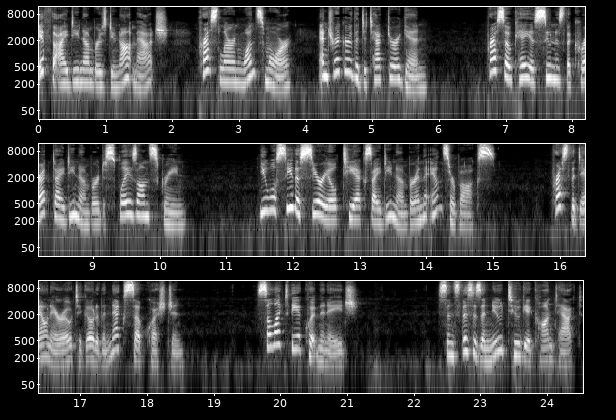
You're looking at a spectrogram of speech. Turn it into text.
If the ID numbers do not match, press Learn once more and trigger the detector again Press OK as soon as the correct ID number displays on screen. You will see the serial TXID number in the answer box. Press the down arrow to go to the next sub-question. Select the equipment age. Since this is a new 2GIG contact,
